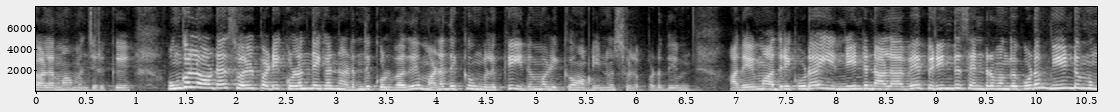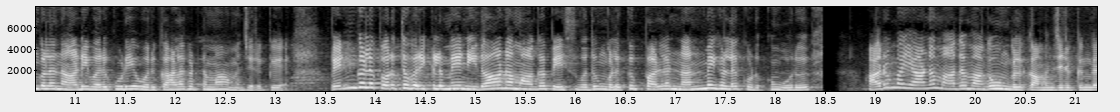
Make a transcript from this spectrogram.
காலமாக அமைஞ்சிருக்கு. உங்களோட சொல்படி குழந்தைகள் நடந்து கொள்வது மனதுக்கு உங்களுக்கு இதமளிக்கும் அப்படின்னு சொல்லப்படுது. அதே மாதிரி கூட நீண்ட நாளாகவே பிரிந்து சென்றவங்க கூட மீண்டும் உங்களை நாடி வரக்கூடிய ஒரு காலகட்டமாக அமைஞ்சிருக்கு. பெண்களை பொறுத்த வரைக்குமே நிதானமாக பேசுவது உங்களுக்கு பல நன்மைகளை கொடுக்கும் ஒரு அருமையான மாதமாக உங்களுக்கு அமைஞ்சிருக்குங்க.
